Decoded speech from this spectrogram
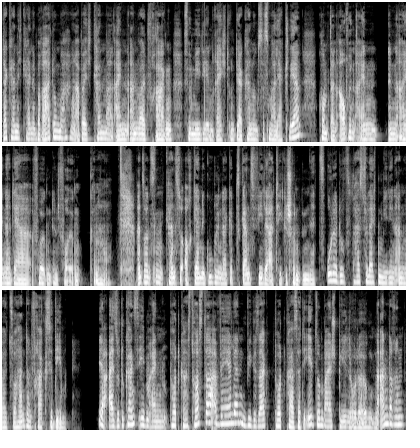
da kann ich keine Beratung machen, aber ich kann mal einen Anwalt fragen für Medienrecht und der kann uns das mal erklären, kommt dann auch in einen in einer der folgenden Folgen. Genau. Ansonsten kannst du auch gerne googeln, da gibt's ganz viele Artikel schon im Netz. Oder du hast vielleicht einen Medienanwalt zur Hand, dann fragst du den. Ja, also du kannst eben einen Podcast-Hoster erwählen, wie gesagt, podcaster.de zum Beispiel oder irgendeinen anderen.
